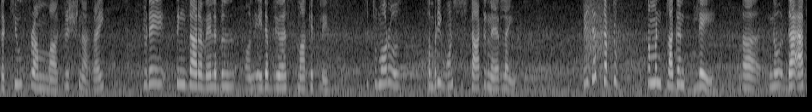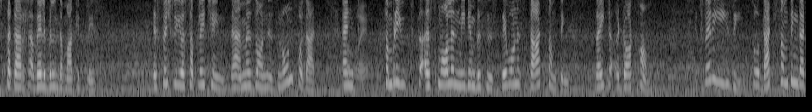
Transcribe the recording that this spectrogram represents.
the cue from uh, Krishna, right? Today, things are available on AWS Marketplace. So tomorrow, somebody wants to start an airline. They just have to come and plug and play, uh, you know, the apps that are available in the marketplace. Especially your supply chain, the Amazon is known for that. And Totally. somebody, a small and medium business, they want to start something, right? A dot com. It's very easy. So that's something that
